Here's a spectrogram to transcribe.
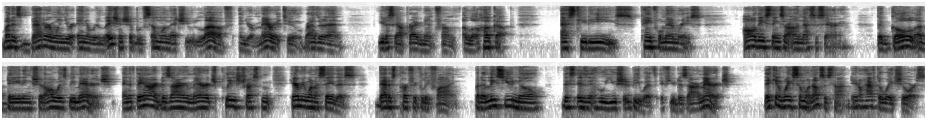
but it's better when you're in a relationship with someone that you love and you're married to rather than you just got pregnant from a little hookup. STDs, painful memories. All these things are unnecessary. The goal of dating should always be marriage. And if they aren't desiring marriage, please trust me. Hear me when I say this. That is perfectly fine. But at least you know this isn't who you should be with if you desire marriage. They can waste someone else's time. They don't have to waste yours.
